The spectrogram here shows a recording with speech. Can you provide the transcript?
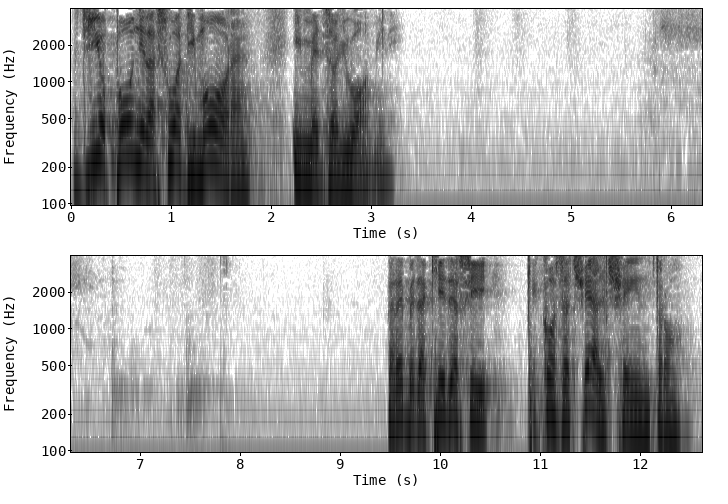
Dio pone la sua dimora in mezzo agli uomini. Verrebbe da chiedersi che cosa c'è al centro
